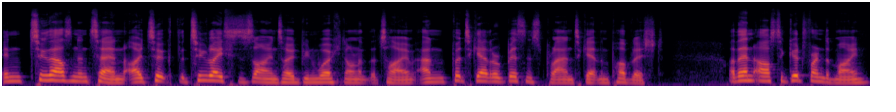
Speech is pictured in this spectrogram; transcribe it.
In 2010, I took the two latest designs I had been working on at the time and put together a business plan to get them published. I then asked a good friend of mine,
